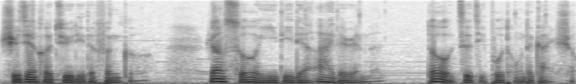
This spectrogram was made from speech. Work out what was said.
时间和距离的分隔，让所有异地恋爱的人们都有自己不同的感受。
